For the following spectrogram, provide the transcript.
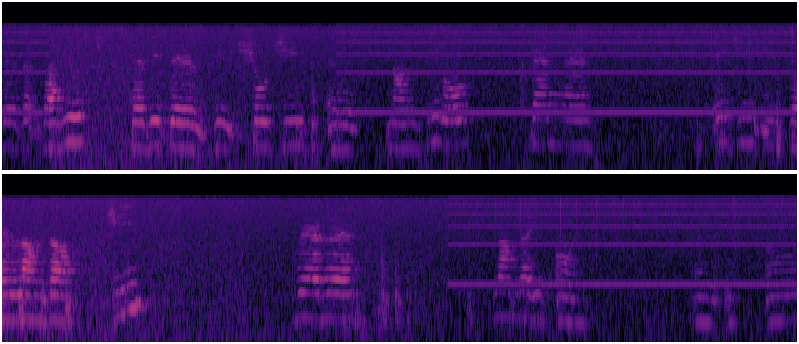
the values uh, with the we show G uh, non-zero. Then uh, AG is uh, lambda G where lambda is on and it's on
